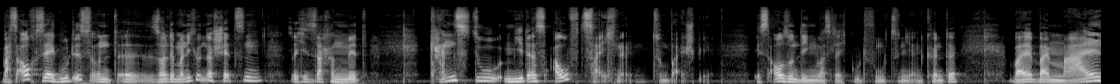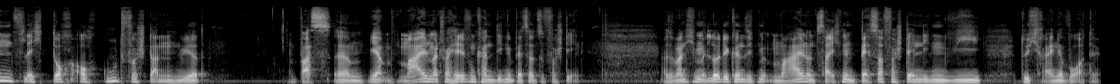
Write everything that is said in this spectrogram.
was auch sehr gut ist und äh, sollte man nicht unterschätzen, solche Sachen mit kannst du mir das aufzeichnen zum Beispiel? Ist auch so ein Ding, was vielleicht gut funktionieren könnte, weil beim Malen vielleicht doch auch gut verstanden wird, was ähm, ja Malen manchmal helfen kann, Dinge besser zu verstehen. Also manche Leute können sich mit Malen und Zeichnen besser verständigen wie durch reine Worte.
